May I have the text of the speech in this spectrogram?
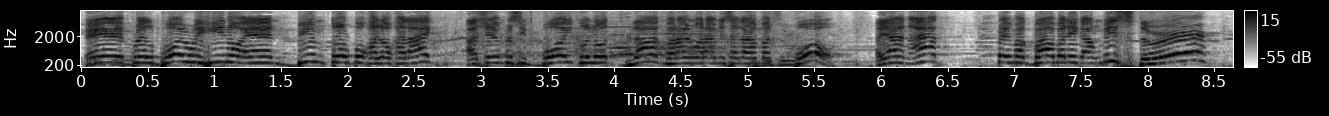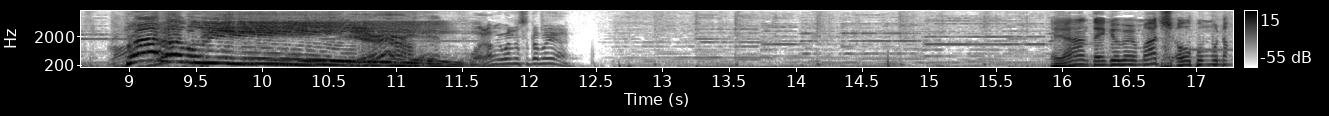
April Boy Regino, and Bim Turbo Kalokalike. At syempre si Boy Kulot Vlog. Maraming maraming salamat po. Ayan, at syempre magbabalik ang Mr. Probably! Yeah! Walang iwanan sa damayan. Ayan, thank you very much. Opo muna.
